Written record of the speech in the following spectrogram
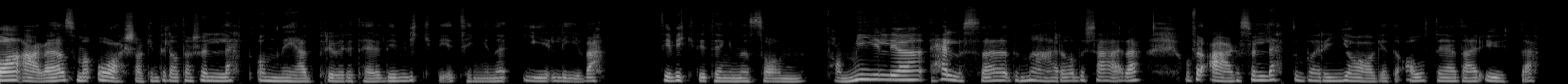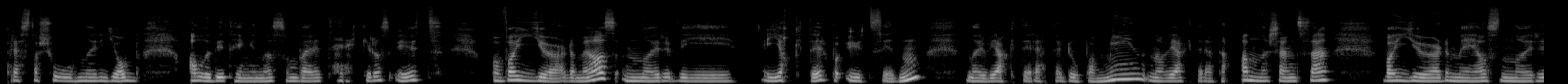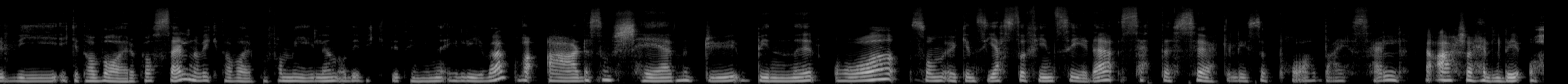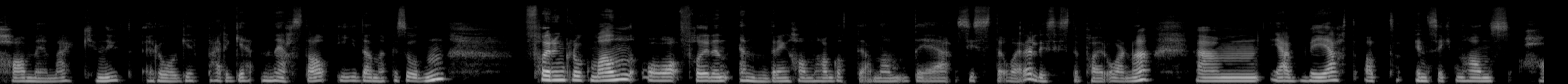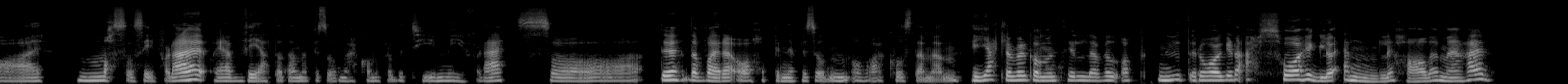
Hva er det som er årsaken til at det er så lett å nedprioritere de viktige tingene i livet? De viktige tingene som familie, helse, det nære og det kjære. Hvorfor er det så lett å bare jage etter alt det der ute? Prestasjoner, jobb, alle de tingene som bare trekker oss ut. Og hva gjør det med oss når vi jakter på utsiden, når vi jakter etter dopamin, når vi jakter etter anerkjennelse. Hva gjør det med oss når vi ikke tar vare på oss selv, når vi ikke tar vare på familien og de viktige tingene i livet? Hva er det som skjer når du begynner å, som ukens gjest så fint sier det, sette søkelyset på deg selv? Jeg er så heldig å ha med meg Knut Roger Berge Nesdal i denne episoden. For en klok mann, og for en endring han har gått gjennom det siste året, eller de siste par årene. Ehm, jeg vet at innsikten hans har masse å si for deg, og jeg vet at denne episoden her kommer til å bety mye for deg. Så du, det er bare å hoppe inn i episoden og kos deg med den. Hjertelig velkommen til Level Up, Knut Roger. Det er så hyggelig å endelig ha deg med her.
